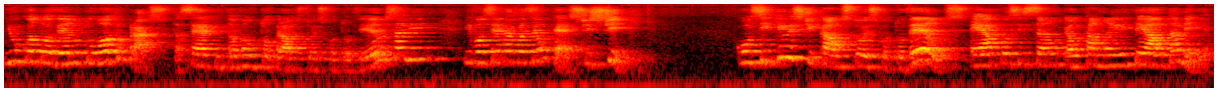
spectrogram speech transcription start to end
e o cotovelo do outro braço, tá certo? Então vamos dobrar os dois cotovelos ali e você vai fazer o teste. Estique. Conseguiu esticar os dois cotovelos? É a posição, é o tamanho ideal da meia.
